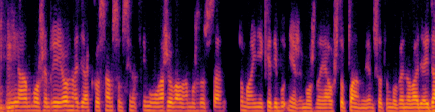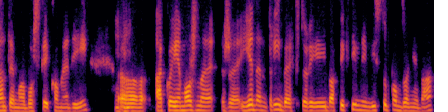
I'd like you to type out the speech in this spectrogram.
Mm-hmm. Ja môžem prirovnať, ako sám som si nad tým uvažoval a možno, že sa tomu aj niekedy, nie že možno ja už to plánujem sa tomu venovať aj Dantemu a božskej komédii, mm-hmm. uh, ako je možné, že jeden príbeh, ktorý je iba fiktívnym výstupom do neba,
